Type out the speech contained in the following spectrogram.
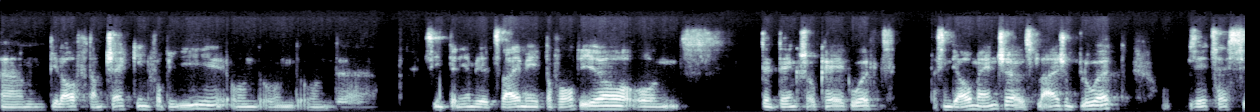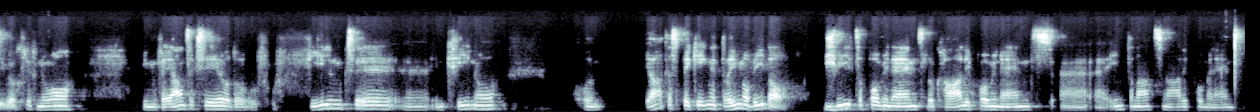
ähm, die laufen am Check-in vorbei und, und, und äh, sind dann irgendwie zwei Meter vor dir und dann denkst du, okay, gut, das sind ja auch Menschen aus Fleisch und Blut. Und bis jetzt hast du sie wirklich nur im Fernsehen gesehen oder auf, auf Film gesehen, äh, im Kino. Und ja, das begegnet dir immer wieder. Mhm. Schweizer Prominenz, lokale Prominenz, äh, äh, internationale Prominenz.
